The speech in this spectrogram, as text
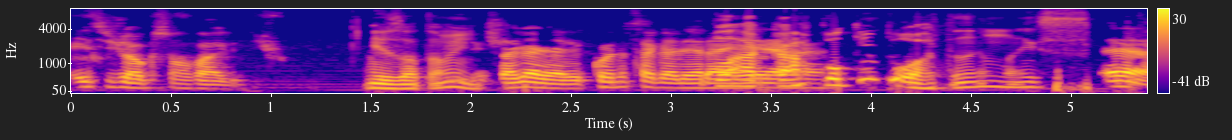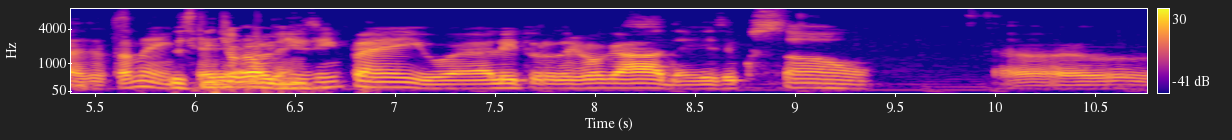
esses jogos são válidos. Exatamente. Essa galera, quando essa galera Placar é... pouco importa, né? Mas É, exatamente. Eles têm É, que jogar é o bem. desempenho, é a leitura da jogada, é a execução. É,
